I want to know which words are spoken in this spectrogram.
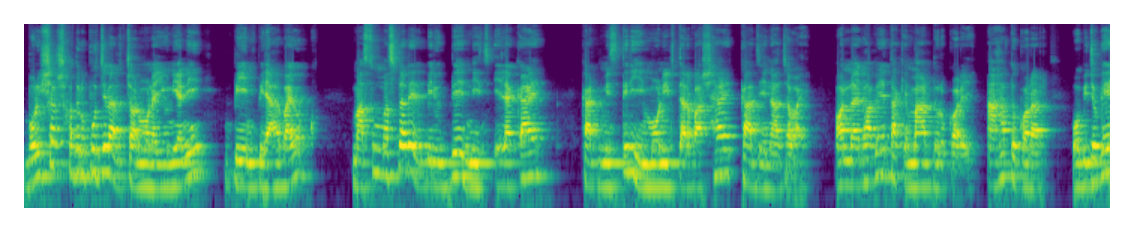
বরিশাল সদর উপজেলার চরমনা ইউনিয়নে বিএনপির আহ্বায়ক মাসুম মাস্টারের বিরুদ্ধে নিজ এলাকায় কাঠমিস্ত্রি মনির তার বাসায় কাজে না যাওয়ায় অন্যায়ভাবে তাকে মারধর করে, আহত করার অভিযোগে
